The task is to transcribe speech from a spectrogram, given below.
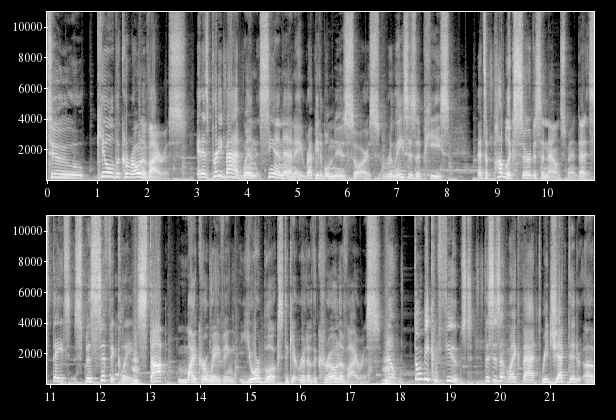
to kill the coronavirus. And it's pretty bad when CNN, a reputable news source, releases a piece that's a public service announcement that states specifically stop microwaving your books to get rid of the coronavirus. Now, don't be confused. This isn't like that rejected uh,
